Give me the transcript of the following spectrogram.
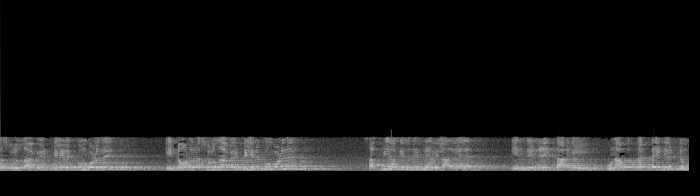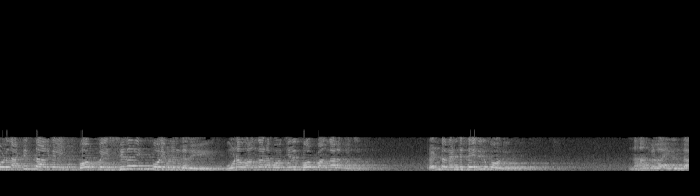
ரசூலுல்லா வீட்டில் இருக்கும் பொழுது என்னோடு ரசூலுல்லா வீட்டில் இருக்கும் பொழுது சஃபியாக்கு தேவையில்லாத வேலை? என்று நினைத்தார்கள். உணவு தட்டை நீட்டும் பொழுது அடித்தார்கள். கோப்பை சிதறி போய் விழுந்தது. உணவு அங்கால போச்சு கோப்பை அங்கால போச்சு. ரெண்டு ரெண்டு சைடுக்கு போகுது. நாங்களா இருந்தா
